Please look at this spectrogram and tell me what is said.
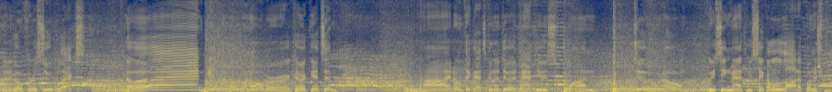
Gonna go for a suplex. No, over. Kirk hits him. I don't think that's gonna do it. Matthews, one, two, no. We've seen Matthews take a lot of punishment.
